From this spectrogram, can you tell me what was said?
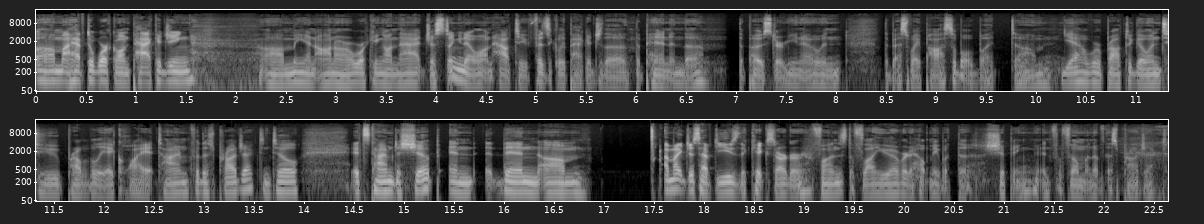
Um, I have to work on packaging. Uh, me and Anna are working on that, just you know, on how to physically package the the pin and the the poster, you know, in the best way possible. But um, yeah, we're about to go into probably a quiet time for this project until it's time to ship, and then um, I might just have to use the Kickstarter funds to fly you over to help me with the shipping and fulfillment of this project.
